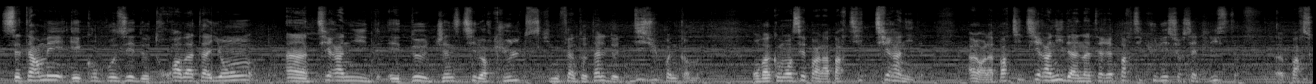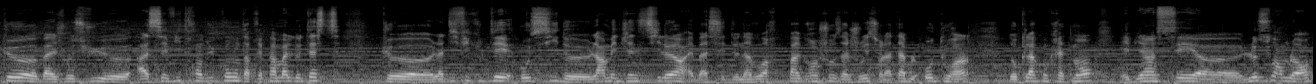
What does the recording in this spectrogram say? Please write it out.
Cette armée est composée de 3 bataillons, un tyrannide et 2 Gen Stealer Cult, ce qui nous fait un total de 18 points de com. On va commencer par la partie tyrannide. Alors la partie tyrannide a un intérêt particulier sur cette liste euh, parce que euh, bah, je me suis euh, assez vite rendu compte après pas mal de tests que la difficulté aussi de l'armée de Gen Stealer eh ben, c'est de n'avoir pas grand chose à jouer sur la table au tour 1. Donc là concrètement eh bien c'est le Swarm Lord,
